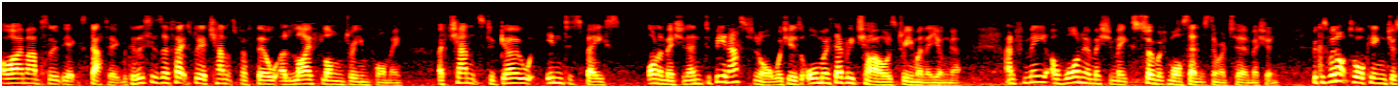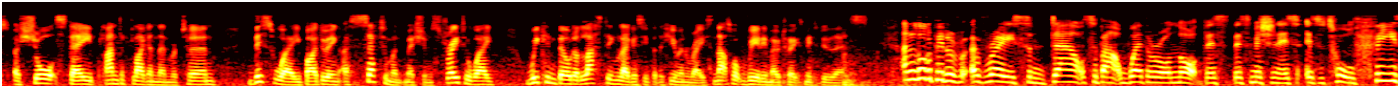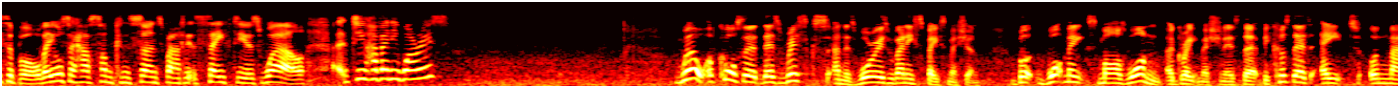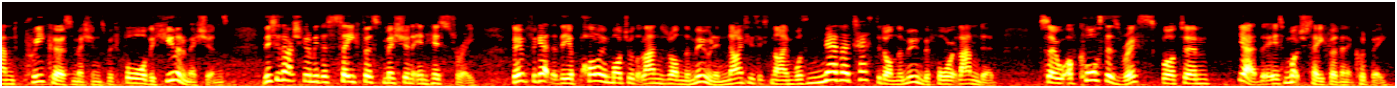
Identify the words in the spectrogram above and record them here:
Oh, I'm absolutely ecstatic because this is effectively a chance to fulfill a lifelong dream for me. A chance to go into space on a mission and to be an astronaut, which is almost every child's dream when they're younger. And for me, a one-year mission makes so much more sense than a return mission. Because we're not talking just a short stay, plant a flag and then return. This way, by doing a settlement mission straight away, we can build a lasting legacy for the human race. And that's what really motivates me to do this. And a lot of people have raised some doubts about whether or not this, this mission is, is at all feasible. They also have some concerns about its safety as well. Uh, do you have any worries? Well, of course, there's risks and there's worries with any space mission. But what makes Mars One a great mission is that because there's eight unmanned precursor missions before the human missions, this is actually going to be the safest mission in history. Don't forget that the Apollo module that landed on the moon in 1969 was never tested on the moon before it landed. So, of course, there's risks, but um, yeah, it's much safer than it could be.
